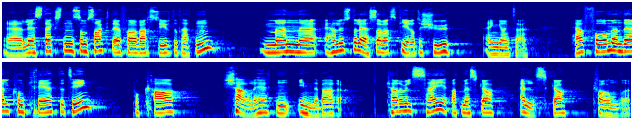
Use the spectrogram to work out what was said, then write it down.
Eh, leseteksten som sagt er fra vers 7 til 13, men eh, jeg har lyst til å lese vers 4 til 7 en gang til. Her får vi en del konkrete ting på hva kjærligheten innebærer. Hva det vil si at vi skal elske hverandre.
